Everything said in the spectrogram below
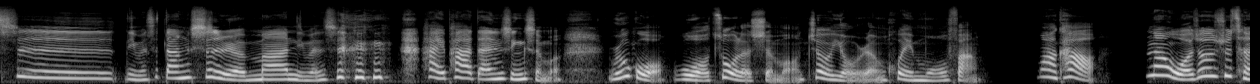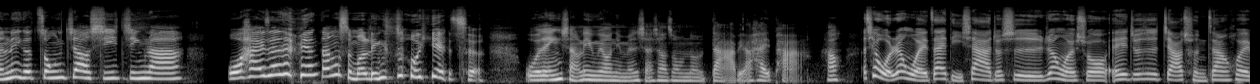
是你们是当事人吗？你们是 害怕担心什么？如果我做了什么，就有人会模仿。哇靠！那我就去成立一个宗教吸金啦！我还在那边当什么零售业者？我的影响力没有你们想象中那么大，不要害怕。好，而且我认为在底下就是认为说，哎，就是家纯这样会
